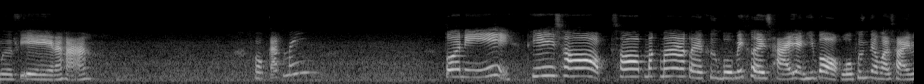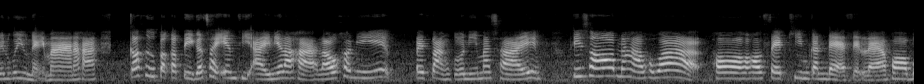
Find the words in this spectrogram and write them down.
มือซีเอนะคะโฟกัสไหมตัวนี้ที่ชอบชอบมาก ๆ เลยคือโบไม่เคยใช้อย่างที่บอกโบเพิ่งจะมาใช้ไม่รู้ว่าอยู่ไหนมานะคะ ก็คือปกติก็ใช้ MTI เนี่ยแหละค่ะ แล้วคราวนี้ไปสั่งตัวนี้มาใช้ที่ชอบนะคะ เพราะว่าพอเขาเซตครีมกันแดดเสร็จแล้ว พอโบ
